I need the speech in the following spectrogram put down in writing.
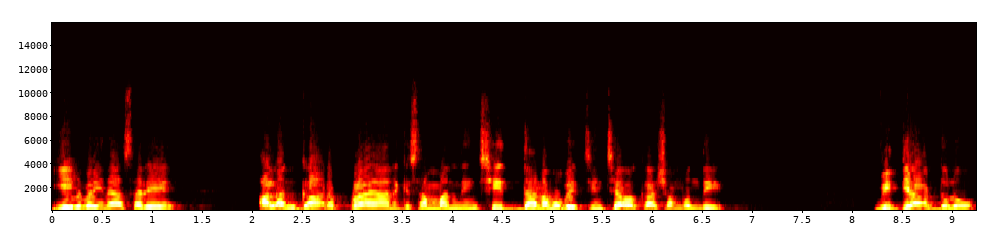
ఏవైనా సరే అలంకార ప్రాయానికి సంబంధించి ధనము వెచ్చించే అవకాశం ఉంది. విద్యార్థులు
